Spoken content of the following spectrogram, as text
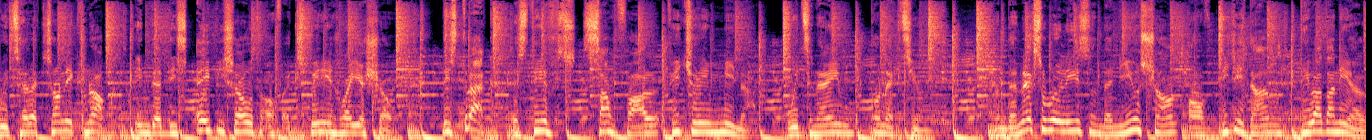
with Electronic Knock in the, this episode of Experience Radio Show. This track is Steve Synfull featuring Mena with name Connection. And the next release is the new song of DJ Dan Diva Danielle,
